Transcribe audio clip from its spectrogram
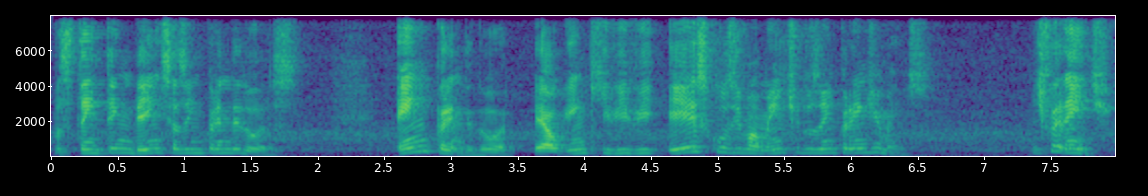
Você tem tendências empreendedoras. Empreendedor é alguém que vive exclusivamente dos empreendimentos. É diferente.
